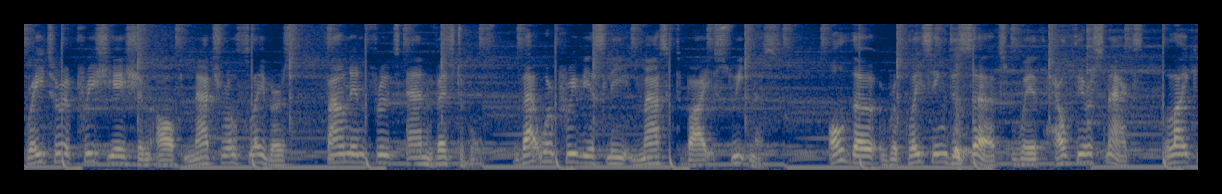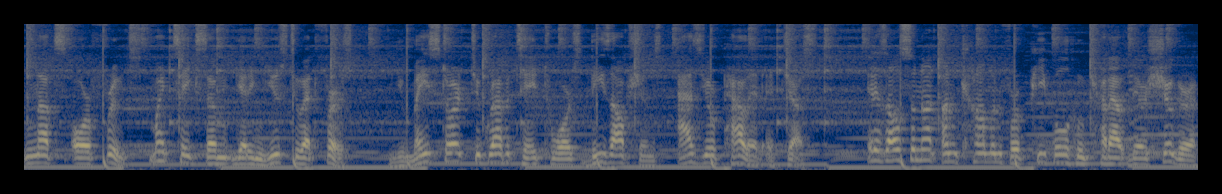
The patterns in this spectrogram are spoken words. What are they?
greater appreciation of natural flavors found in fruits and vegetables that were previously masked by sweetness. Although replacing desserts with healthier snacks like nuts or fruits might take some getting used to at first, you may start to gravitate towards these options as your palate adjusts. It is also not uncommon for people who cut out their sugar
